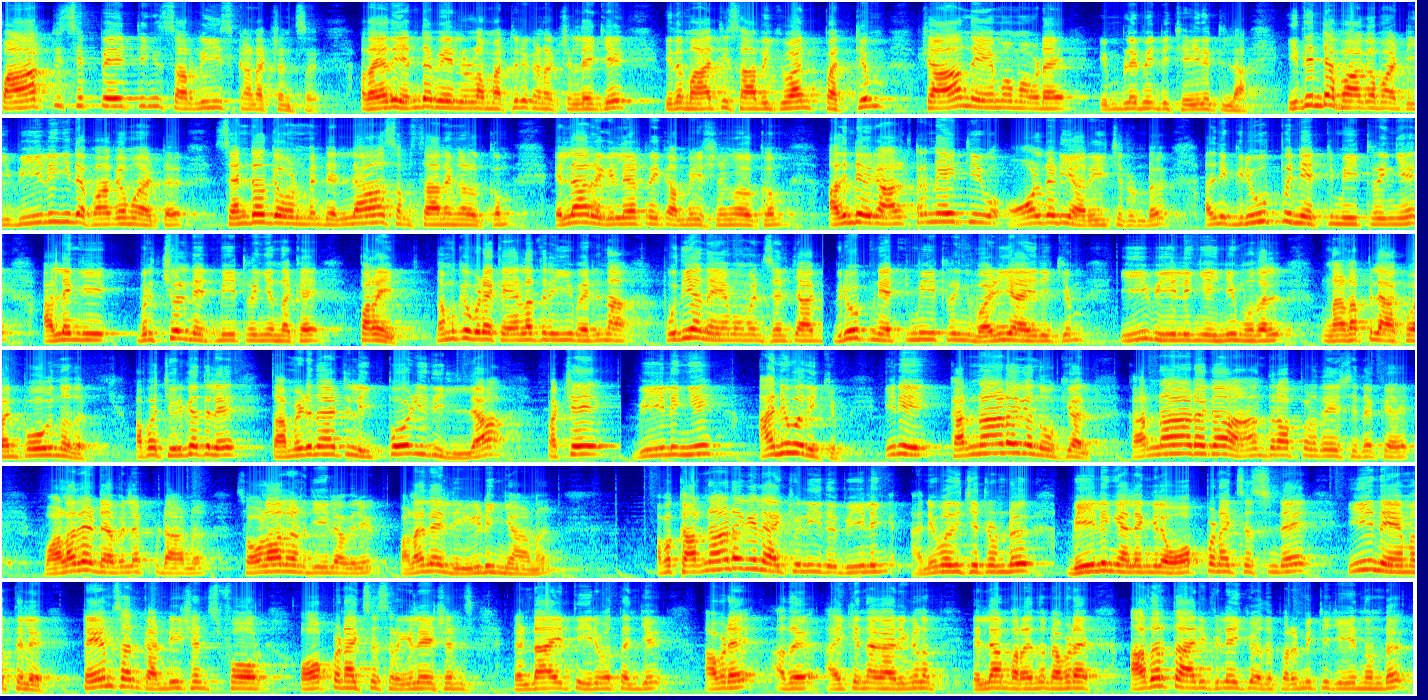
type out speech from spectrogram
participating service connections. അതായത് എന്റെ പേരിലുള്ള മറ്റൊരു കണക്ഷനിലേക്ക് ഇത് മാറ്റി സ്ഥാപിക്കുവാൻ പറ്റും. പക്ഷെ ആ നിയമം അവിടെ ഇംപ്ലിമെന്റ് ചെയ്തിട്ടില്ല. ഇതിന്റെ ഭാഗമായിട്ട് ഈ വീലിങ്ങിന്റെ ഭാഗമായിട്ട് സെൻട്രൽ ഗവൺമെന്റ് എല്ലാ സംസ്ഥാനങ്ങൾക്കും എല്ലാ റെഗുലേറ്ററി കമ്മീഷനുകൾക്കും അതിന്റെ ഒരു ആൾട്ടർനേറ്റീവ് ഓൾറെഡി അറിയിച്ചിട്ടുണ്ട്. അതിന് ഗ്രൂപ്പ് നെറ്റ് മീറ്ററിങ് അല്ലെങ്കിൽ വിർച്വൽ നെറ്റ് മീറ്ററിങ് എന്നൊക്കെ പറയും. നമുക്കിവിടെ കേരളത്തിൽ ഈ വരുന്ന പുതിയ നിയമം അനുസരിച്ച് ആ ഗ്രൂപ്പ് നെറ്റ് മീറ്ററിങ് വഴിയായിരിക്കും ഈ വീലിംഗ് ഇനി മുതൽ നടപ്പിലാക്കുവാൻ പോകുന്നത്. അപ്പോൾ ചുരുക്കത്തിൽ തമിഴ്നാട്ടിൽ ഇപ്പോഴിതില്ല പക്ഷേ വീലിംഗ് അനുവദിക്കും. ഇനി കർണാടക നോക്കിയാൽ കർണാടക ആന്ധ്രാപ്രദേശ് ഇതൊക്കെ വളരെ ഡെവലപ്ഡ് ആണ്. സോളാർ എനർജിയിൽ അവർ വളരെ ലീഡിംഗ് ആണ്. അപ്പോൾ കർണാടകയിൽ ആക്ച്വലി ഇത് വീലിംഗ് അനുവദിച്ചിട്ടുണ്ട്. വീലിംഗ് അല്ലെങ്കിൽ ഓപ്പൺ ആക്സസിന്റെ ഈ നിയമത്തിൽ terms and conditions for open access regulations രണ്ടായിരത്തി ഇരുപത്തഞ്ച് അവിടെ അത് അയക്കുന്ന കാര്യങ്ങളും എല്ലാം പറയുന്നുണ്ട്. അവിടെ അതർ താരിഫിലേക്കും അത് പെർമിറ്റ് ചെയ്യുന്നുണ്ട്.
